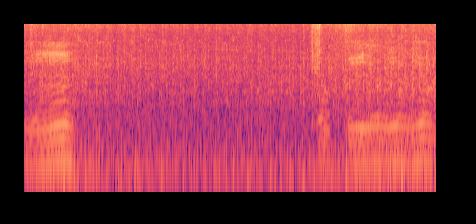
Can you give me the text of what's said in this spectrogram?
Hmm. Oke yuk yuk yuk.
